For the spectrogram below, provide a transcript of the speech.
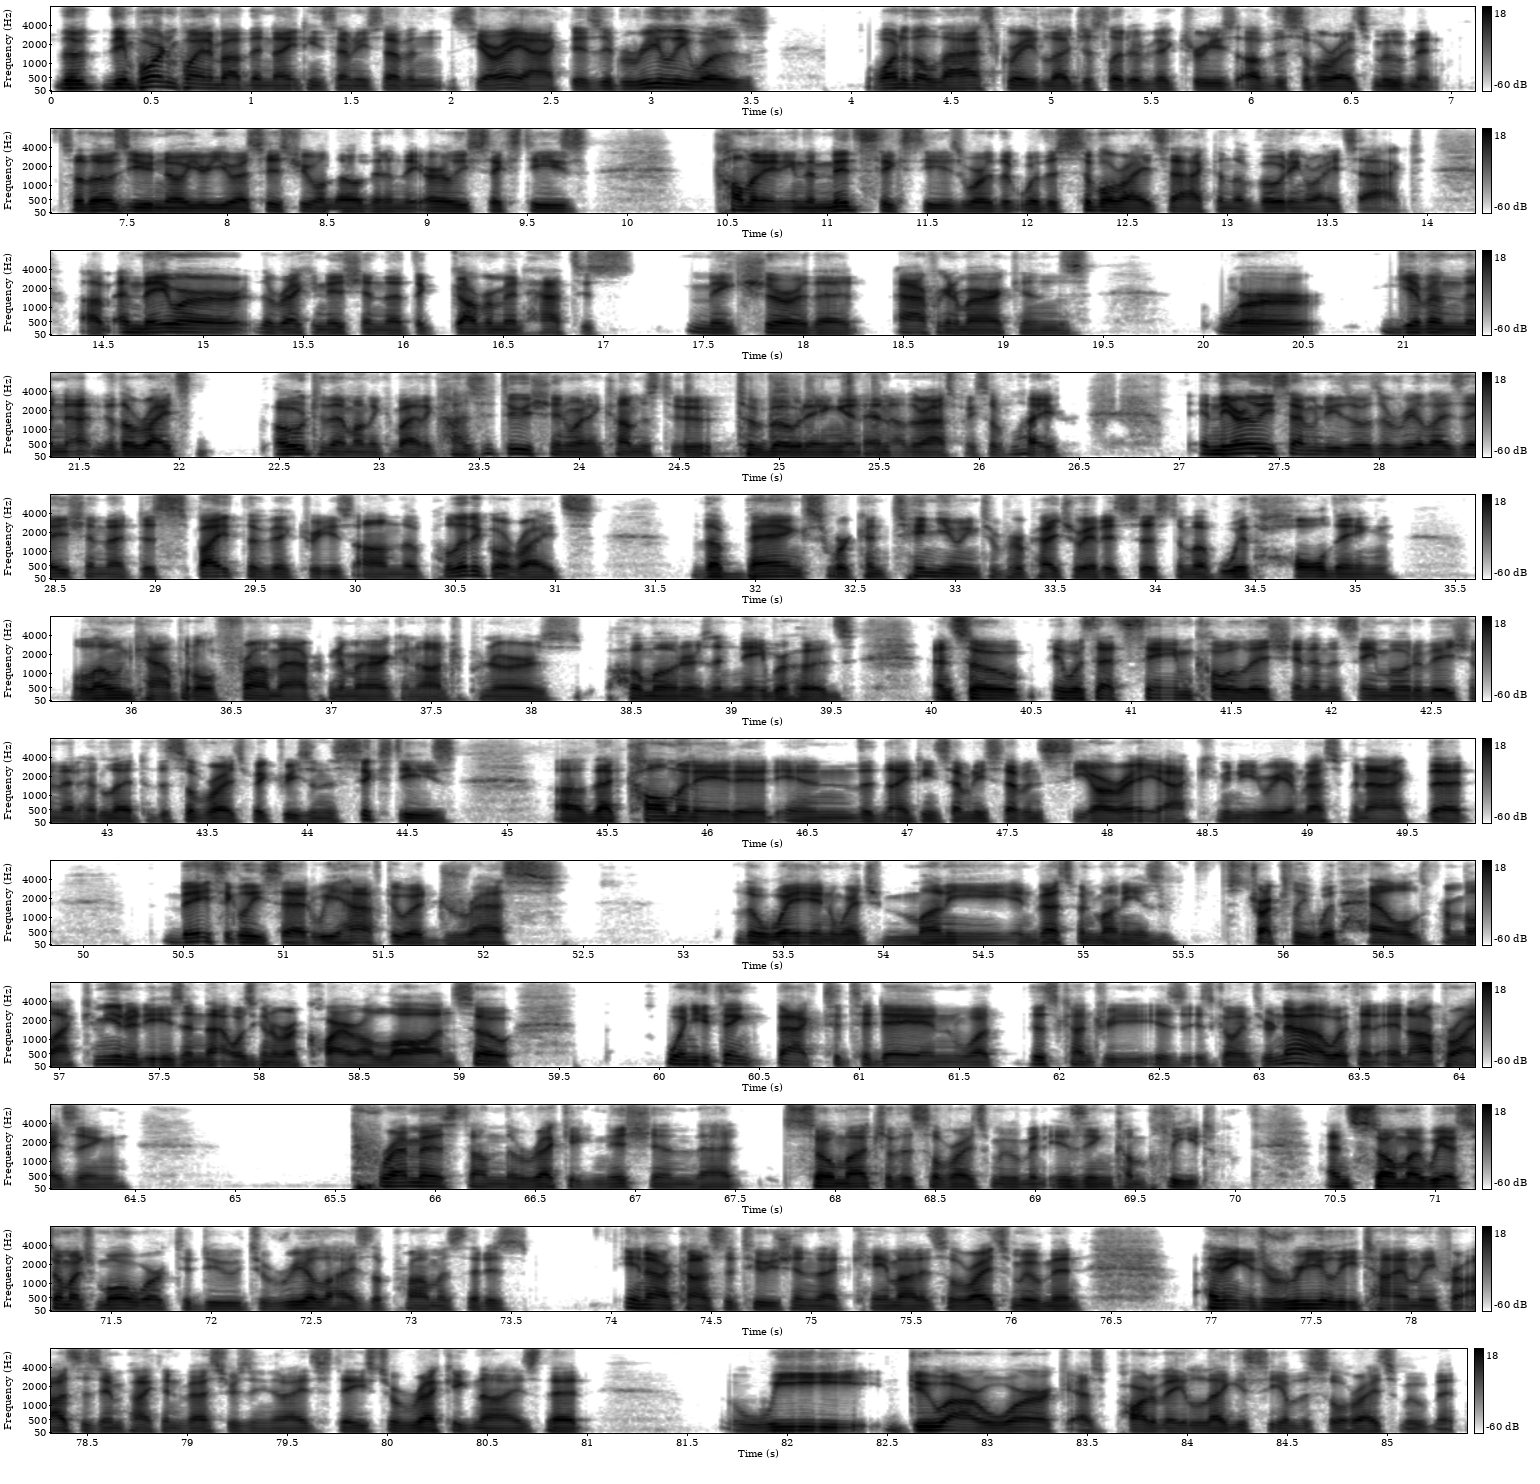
The, the important point about the 1977 CRA Act is it really was one of the last great legislative victories of the civil rights movement. So, those of you who know your US history will know that in the early 60s, culminating in the mid 60s, were the, were the Civil Rights Act and the Voting Rights Act. Um, and they were the recognition that the government had to make sure that African Americans were given the the rights owed to them the, by the Constitution when it comes to to voting and, and other aspects of life. In the early 70s, there was a realization that despite the victories on the political rights, the banks were continuing to perpetuate a system of withholding loan capital from African American entrepreneurs, homeowners, and neighborhoods. And so it was that same coalition and the same motivation that had led to the civil rights victories in the 60s uh, that culminated in the 1977 CRA Act, Community Reinvestment Act, that basically said we have to address the way in which money, investment money, is structurally withheld from Black communities, and that was going to require a law. And so, when you think back to today and what this country is is going through now with an, an uprising premised on the recognition that so much of the civil rights movement is incomplete, and so much we have so much more work to do to realize the promise that is in our Constitution that came out of the civil rights movement. I think it's really timely for us as impact investors in the United States to recognize that we do our work as part of a legacy of the civil rights movement.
